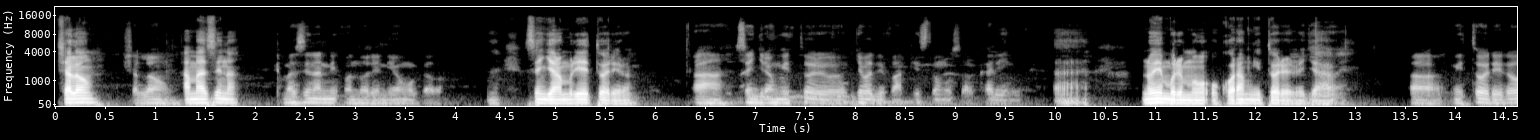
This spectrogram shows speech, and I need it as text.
Shalom, Shalom. amazina Amazina ni Honore Niyomugabo. sengera muri iri torero Ah, nsengera mu itorero ry'Abadivantisite b'umunsi wa karindwi. Ah, nuhe murimo ukora mu itorero ryawe Ah, mu itorero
